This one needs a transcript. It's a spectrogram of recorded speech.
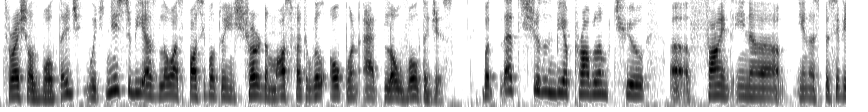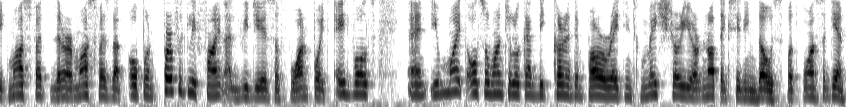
threshold voltage, which needs to be as low as possible to ensure the MOSFET will open at low voltages but that shouldn't be a problem to uh, find in a in a specific MOSFET. There are MOSFETs that open perfectly fine at VGS of 1.8 volts and you might also want to look at the current and power rating to make sure you're not exceeding those. But once again,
